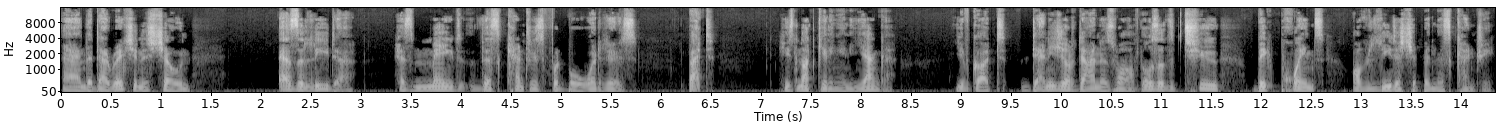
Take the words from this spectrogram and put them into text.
and the direction is shown as a leader has made this country's football what it is. But he's not getting any younger. You've got Danny Jordan as well. Those are the two big points of leadership in this country.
